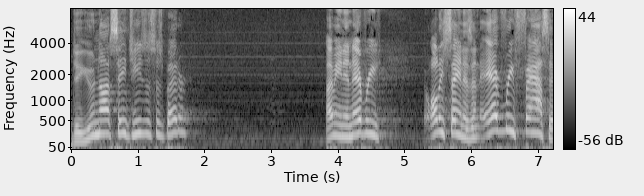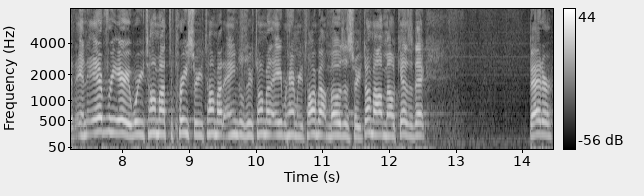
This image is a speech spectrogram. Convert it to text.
do you not see Jesus as better? I mean, in every, all he's saying is in every facet, in every area, where you're talking about the priests, or you're talking about angels, or you're talking about Abraham, or you're talking about Moses, or you're talking about Melchizedek, better,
